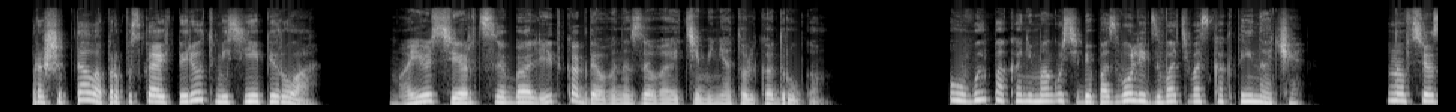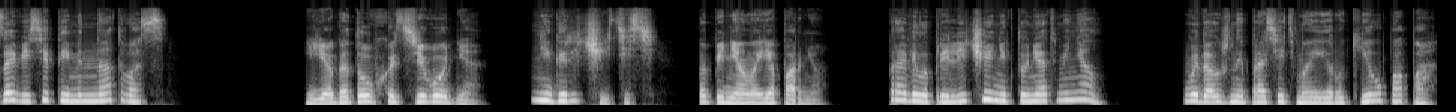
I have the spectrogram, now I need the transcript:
— прошептала, пропуская вперед месье Перуа. «Мое сердце болит, когда вы называете меня только другом. Увы, пока не могу себе позволить звать вас как-то иначе. Но все зависит именно от вас. Я готов хоть сегодня. Не горячитесь, попеняла я парню. Правила приличия никто не отменял. Вы должны просить моей руки у папа.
